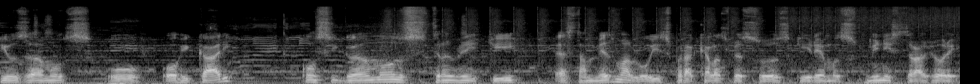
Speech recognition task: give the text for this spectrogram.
que usamos o Oricari, consigamos transmitir esta mesma luz para aquelas pessoas que iremos ministrar Jorei.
